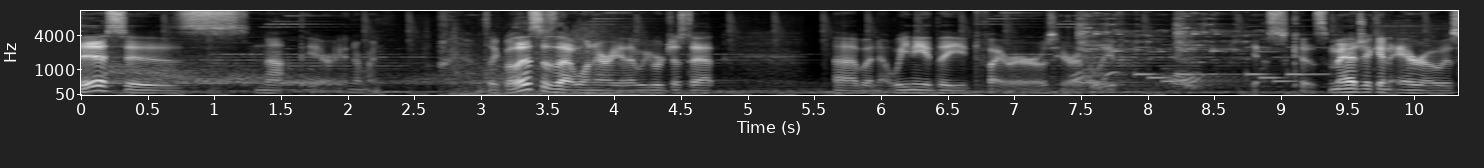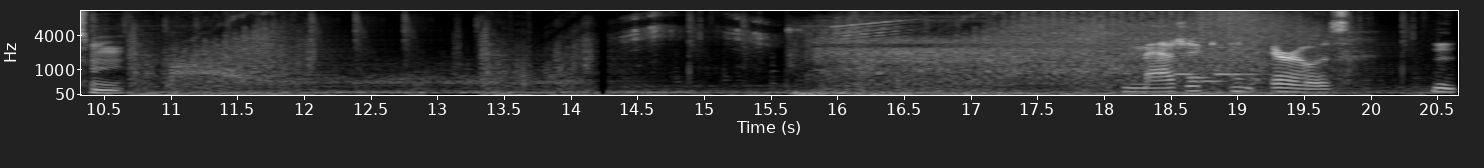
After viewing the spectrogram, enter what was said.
This is not the area. Never mind. It's like, well, this is that one area that we were just at. Uh, but no, we need the fire arrows here, I believe. Yes, because magic and arrows. Hmm. Magic and arrows. Hmm.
